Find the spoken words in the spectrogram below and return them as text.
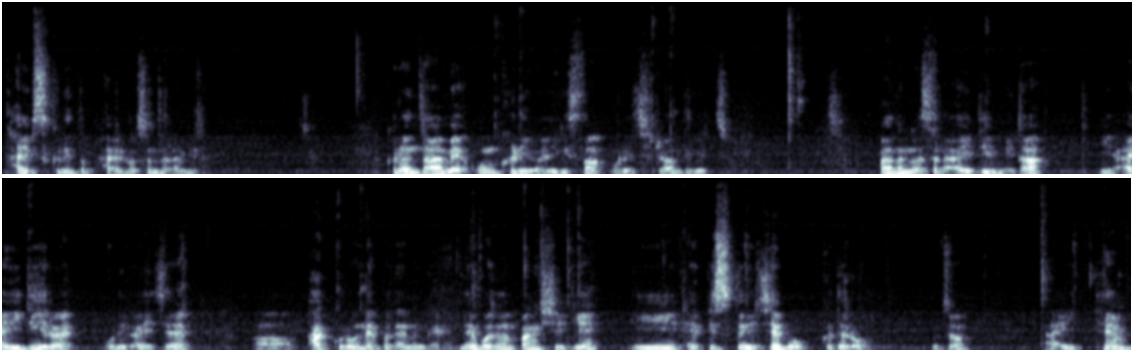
TypeScript 파일로 전달합니다. 그런 다음에 onClick을 여기서 우리가 처리하면 되겠죠. 받은 것은 아이디입니다. 이 아이디를 우리가 이제 어, 밖으로 내보내는 거예요. 내보내는 방식이 이 에피소드의 제목 그대로 그죠? 아이템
